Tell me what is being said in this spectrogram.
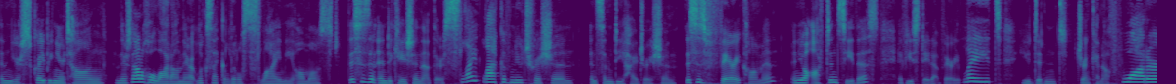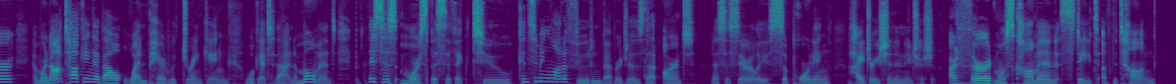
and you're scraping your tongue and there's not a whole lot on there. It looks like a little slimy almost. This is an indication that there's slight lack of nutrition and some dehydration. This is very common and you'll often see this if you stayed up very late, you didn't drink enough water, and we're not talking about when paired with drinking. We'll get to that in a moment, but this is more specific to consuming a lot of food and beverages that aren't necessarily supporting hydration and nutrition. Our third most common state of the tongue,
